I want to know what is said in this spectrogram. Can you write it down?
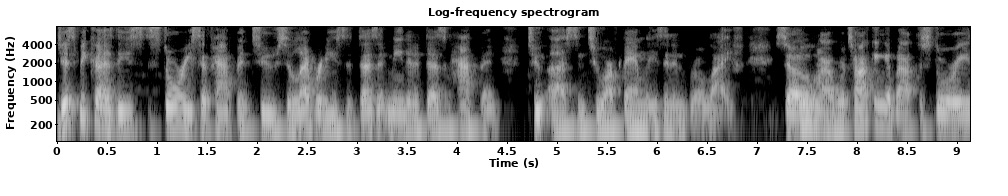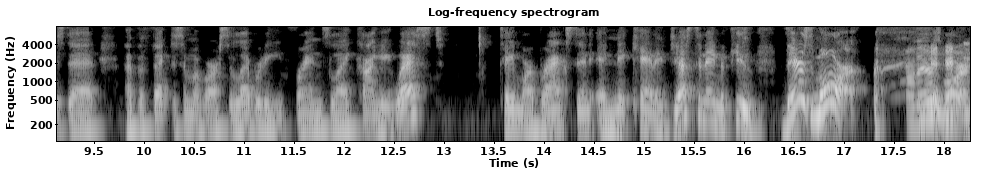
just because these stories have happened to celebrities, it doesn't mean that it doesn't happen to us and to our families and in real life. So uh, we're talking about the stories that have affected some of our celebrity friends like Kanye West. Tamar Braxton and Nick Cannon, just to name a few. There's more. Oh, there's more.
